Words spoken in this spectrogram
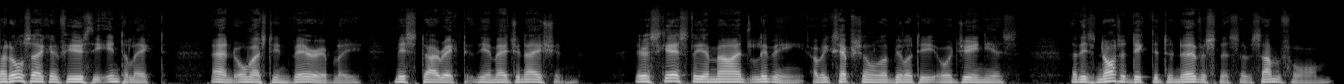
but also confuse the intellect and almost invariably misdirect the imagination. There is scarcely a mind living of exceptional ability or genius that is not addicted to nervousness of some form,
